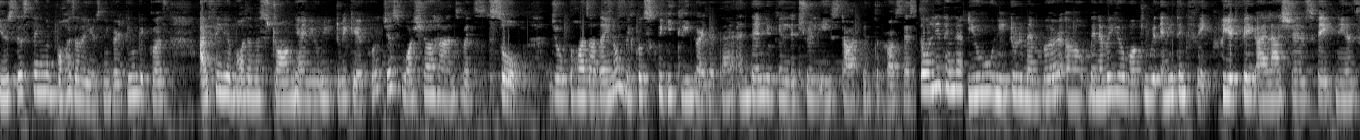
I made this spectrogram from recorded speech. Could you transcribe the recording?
use this thing मैं बहुत ज़्यादा यूज़ नहीं करती हूँ बिकॉज़ आई फील ये बहुत ज़्यादा स्ट्रॉन्ग है and you need to be careful just wash your hands with soap जो बहुत ज़्यादा यू नो बिल्कुल स्क्विकी क्लीन कर देता है and then you can literally start with the process the only thing that you need to remember whenever you are working with anything fake it fake eyelashes fake nails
